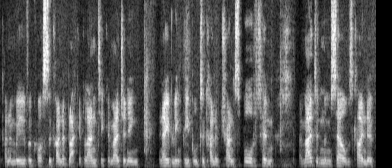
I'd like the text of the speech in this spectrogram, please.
kind of move across the kind of Black Atlantic, imagining, enabling people to kind of transport and imagine themselves kind of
